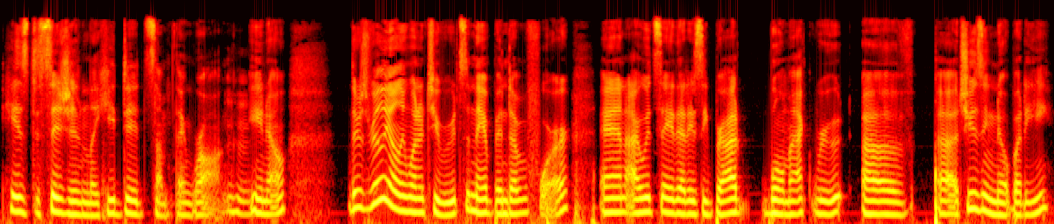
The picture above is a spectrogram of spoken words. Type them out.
his decision, like he did something wrong. Mhm. You know, there's really only one or two routes, and they have been done before. And I would say that is the Brad Womack route of uh, choosing nobody,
